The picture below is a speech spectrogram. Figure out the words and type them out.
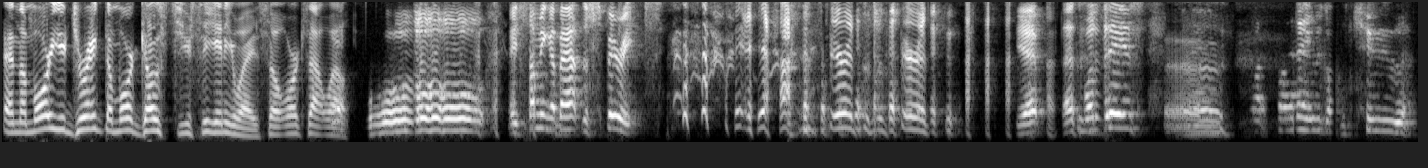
And the more you drink, the more ghosts you see, anyway. So it works out well. Whoa! It's something about the spirits. yeah, the spirits and the spirits. Yep, that's what it is. Uh. Right, Friday, we've got the two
